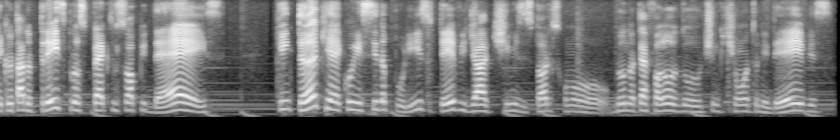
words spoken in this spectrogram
recrutado três prospectos top 10. Kentucky é conhecida por isso, teve já times históricos, como o Bruno até falou do time que tinha o Anthony Davis.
